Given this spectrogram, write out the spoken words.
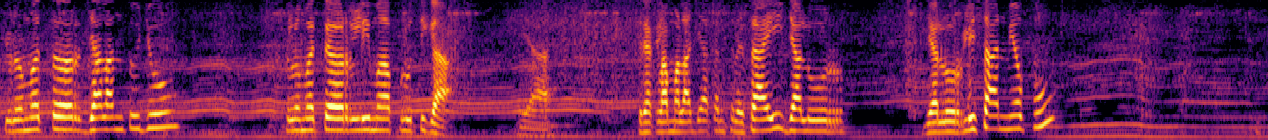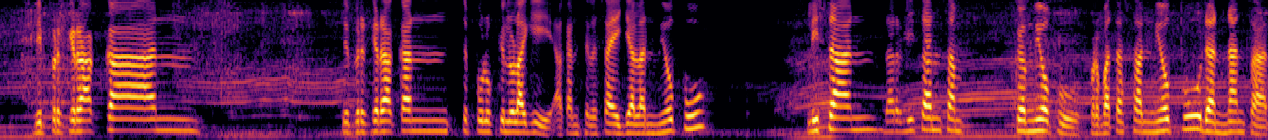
kilometer jalan 7 kilometer 53 ya tidak lama lagi akan selesai jalur jalur lisan Miopu diperkirakan diperkirakan 10 kilo lagi akan selesai jalan Miopu lisan dari lisan sampai ke Miopu perbatasan Miopu dan Nansan.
